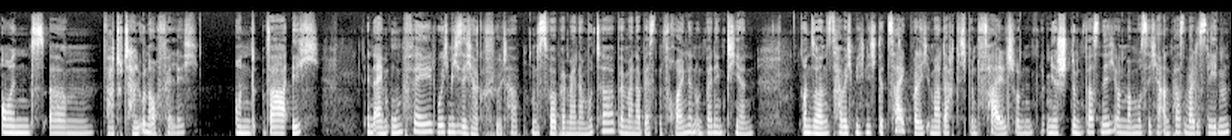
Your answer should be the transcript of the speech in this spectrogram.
und ähm, war total unauffällig. Und war ich in einem Umfeld, wo ich mich sicher gefühlt habe. Und das war bei meiner Mutter, bei meiner besten Freundin und bei den Tieren. Und sonst habe ich mich nicht gezeigt, weil ich immer dachte, ich bin falsch und mit mir stimmt was nicht und man muss sich ja anpassen, weil das Leben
